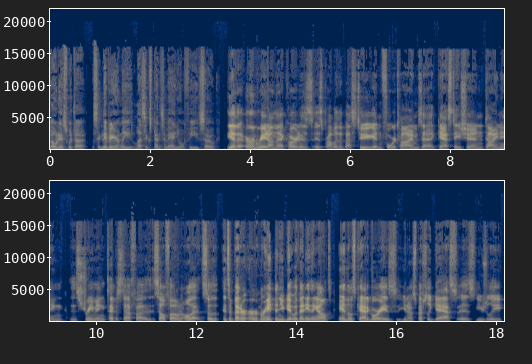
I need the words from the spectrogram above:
bonus with a significantly less expensive annual fee. So yeah, the earn rate on that card is is probably the best too. You're getting four times at gas station, dining, streaming type of stuff, uh, cell phone, all that. So it's a better earn rate than you get with anything else. And those categories, you know, especially gas, is usually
